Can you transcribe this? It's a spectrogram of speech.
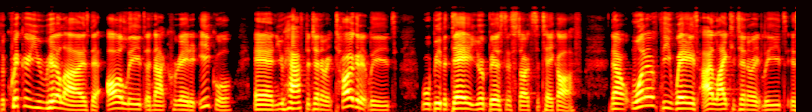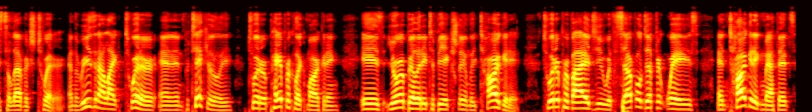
the quicker you realize that all leads are not created equal and you have to generate targeted leads will be the day your business starts to take off. Now, one of the ways I like to generate leads is to leverage Twitter. And the reason I like Twitter, and in particularly Twitter pay per click marketing, is your ability to be extremely targeted. Twitter provides you with several different ways and targeting methods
